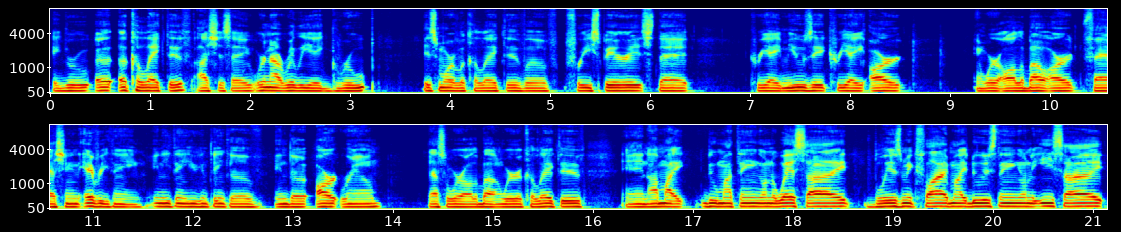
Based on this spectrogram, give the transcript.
a group, a, a collective, I should say. We're not really a group. It's more of a collective of free spirits that create music, create art, and we're all about art, fashion, everything, anything you can think of in the art realm. That's what we're all about. And we're a collective. And I might do my thing on the west side. Blizz McFly might do his thing on the east side.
